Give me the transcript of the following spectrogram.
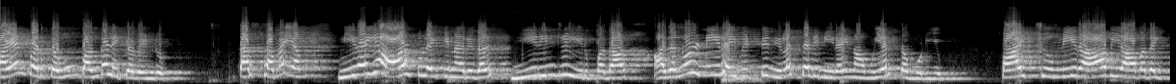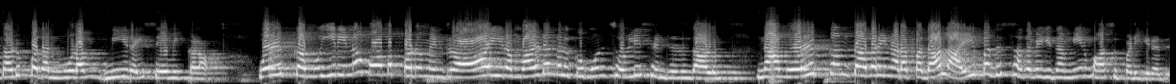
பயன்படுத்தவும் பங்களிக்க வேண்டும். தற்சமயம் நிறைய ஆழ்துளை கிணறுகள் நீரின்றி இருப்பதால் அதனுள் நீரை விட்டு நிலத்தடி நீரை நாம் உயர்த்த முடியும். பாய்ச்சும் நீர் ஆவி ஆவதை தடுப்பதன் மூலம் நீரை சேமிக்கலாம். ஒழுக்கம் உயிரினும் ஓமப்படும் என்று ஆயிரம் வருடங்களுக்கு முன் சொல்லி சென்றிருந்தாலும் நாம் ஒழுக்கம் தவறி நடப்பதால் ஐம்பது சதவிகிதம் நீர் மாசுபடுகிறது.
